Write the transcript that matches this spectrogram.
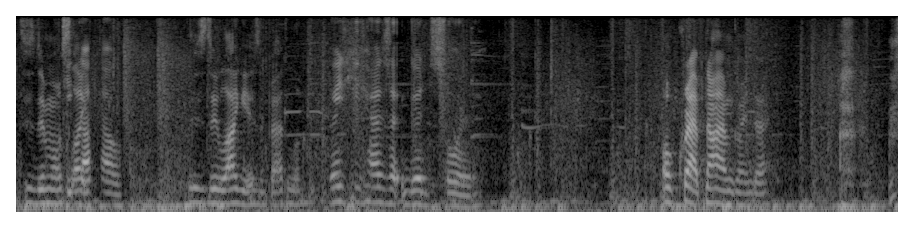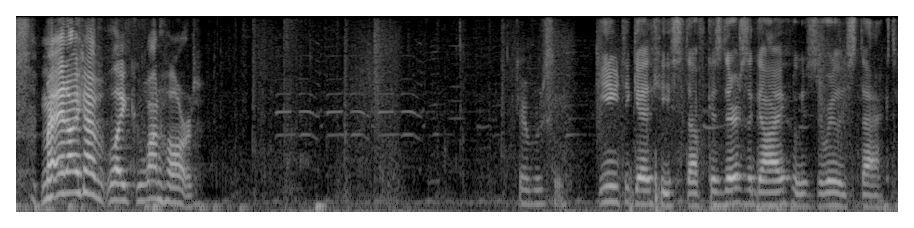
this is the most like. This is the laggiest battle. Wait, he has a good sword. Oh crap, now I'm going to die. Man, I have like one heart. Okay, we'll see. You need to get his stuff, because there's a guy who's really stacked.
